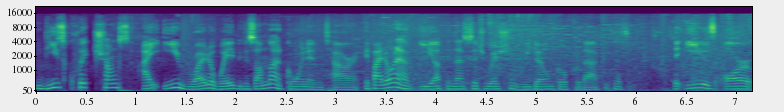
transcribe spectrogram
these quick chunks, I E right away because I'm not going in tower. If I don't have E up in that situation, we don't go for that because the E is our,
